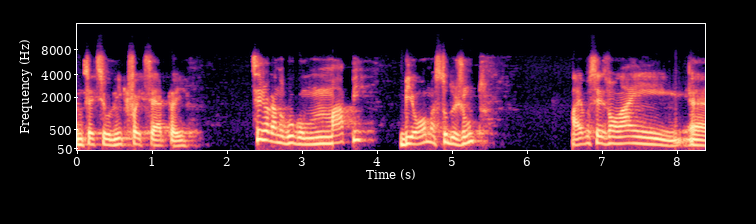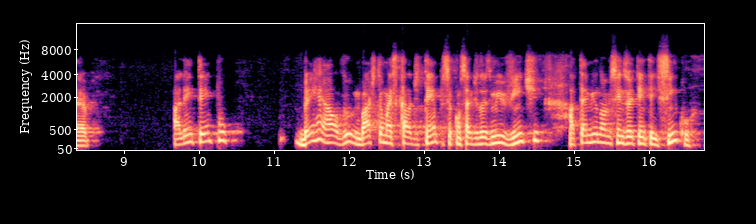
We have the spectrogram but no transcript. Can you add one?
Não sei se o link foi certo aí. Se jogar no Google Map, biomas, tudo junto, aí vocês vão lá em. É, além tempo bem real, viu? Embaixo tem uma escala de tempo, você consegue de 2020 até 1985.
